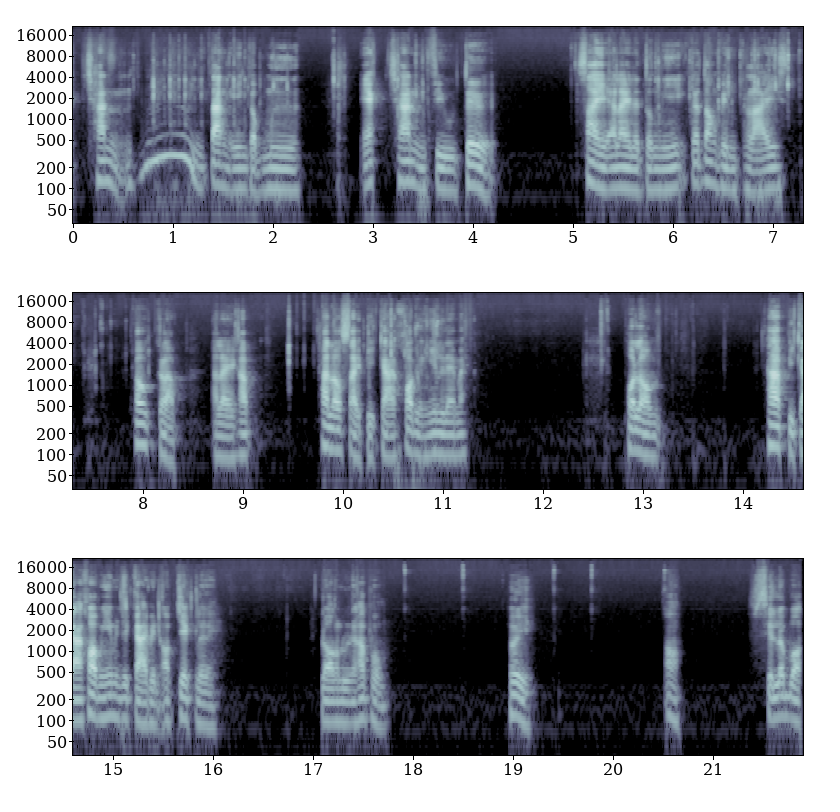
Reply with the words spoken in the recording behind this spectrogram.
action อื้อหือตั้งเองกับมือ action filter ใส่อะไรล่ะตรงนี้ก็ต้องเป็น price เท่ากับอะไรครับ ถ้าเราใส่ปีกกาครอบอย่างนี้เลยได้ไหมเพราะเราถ้าปีกกาครอบอย่างนี้มันจะกลายเป็น object เลย ลองดูนะครับผม เฮ้ยอ๋อเสร็จแล้วบ่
